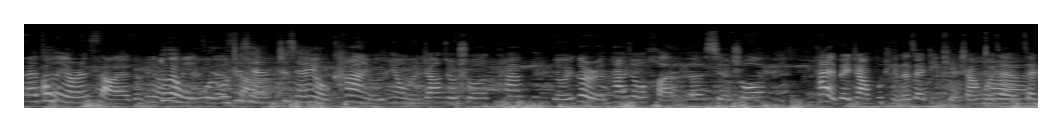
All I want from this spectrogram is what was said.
哎，真的有人扫哎，隔壁有对我我我之前之前有看有一篇文章，就说他有一个人他就很呃写说。他也被这样不停的在地铁上或者在嗯在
